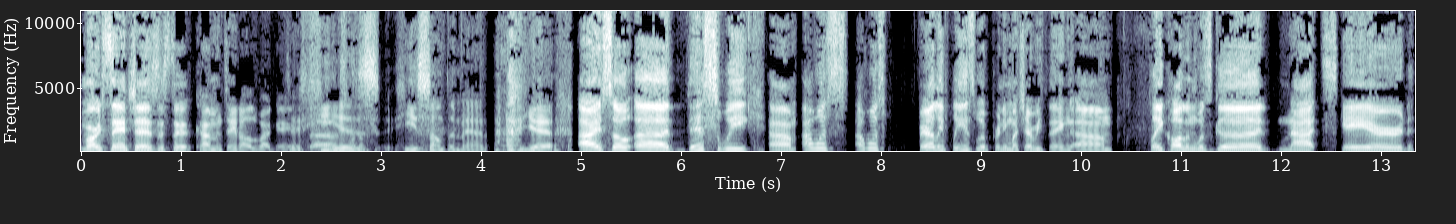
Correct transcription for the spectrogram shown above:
Mark Sanchez, just to commentate all of our Dude, games. Uh, he that's what is he's something, man. yeah. All right. So uh, this week, um, I was I was fairly pleased with pretty much everything. Um, play calling was good. Not scared.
